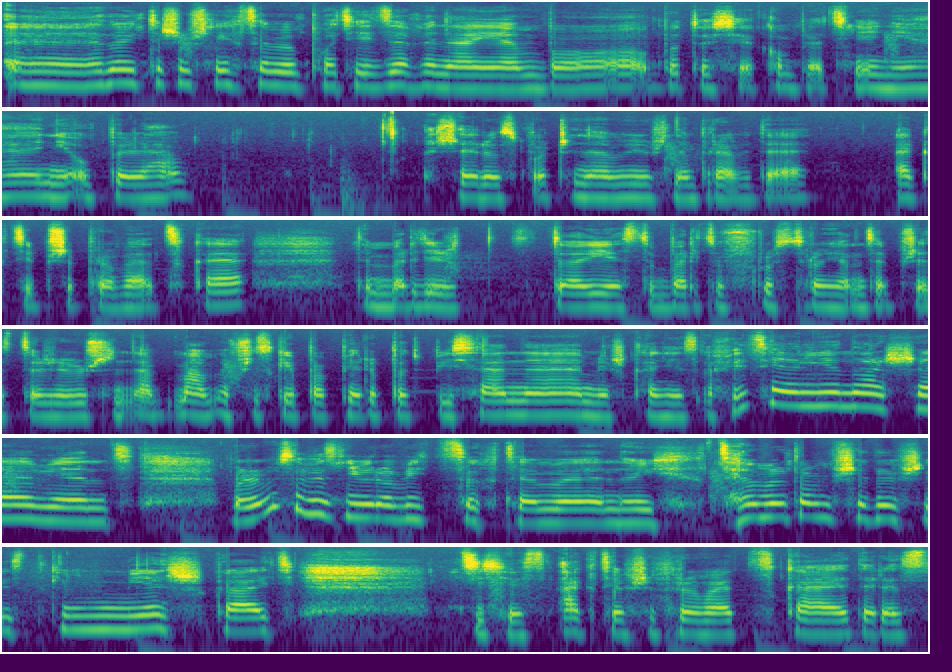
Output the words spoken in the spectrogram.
E, No i też już nie chcemy płacić za wynajem, bo, bo to się kompletnie nie, nie opyla, że rozpoczynamy już naprawdę akcję przeprowadzkę. Tym bardziej, że to jest to bardzo frustrujące przez to, że już mamy wszystkie papiery podpisane, mieszkanie jest oficjalnie nasze, więc możemy sobie z nim robić co chcemy. No i chcemy tam przede wszystkim mieszkać. Dzisiaj jest akcja przeprowadzka, teraz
